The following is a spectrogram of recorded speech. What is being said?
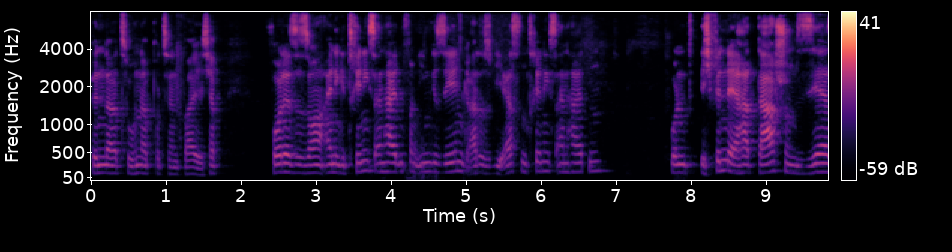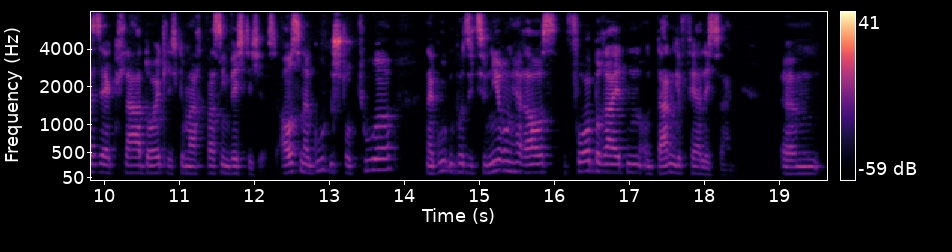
bin da zu 100% bei. Ich habe vor der Saison einige Trainingseinheiten von ihm gesehen, gerade so die ersten Trainingseinheiten. Und ich finde, er hat da schon sehr, sehr klar deutlich gemacht, was ihm wichtig ist. Aus einer guten Struktur, einer guten Positionierung heraus vorbereiten und dann gefährlich sein. Ähm,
